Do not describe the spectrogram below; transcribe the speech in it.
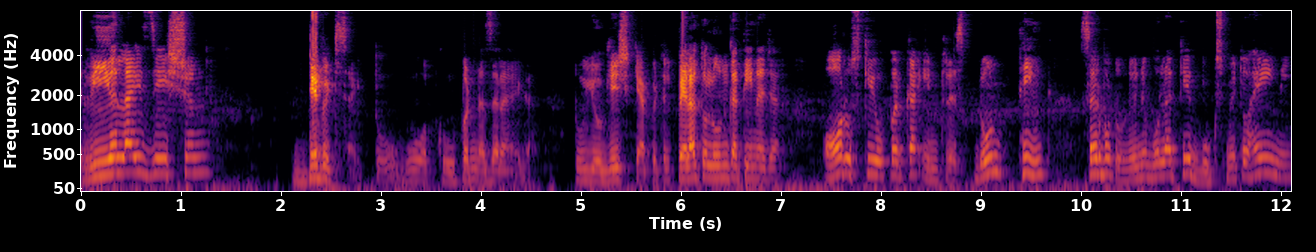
रियलाइजेशन डेबिट साइड तो वो आपको ऊपर नज़र आएगा टू योगेश कैपिटल पहला तो लोन का तीन हज़ार और उसके ऊपर का interest don't think sir but उन्होंने बोला कि बुक्स में तो है ही नहीं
